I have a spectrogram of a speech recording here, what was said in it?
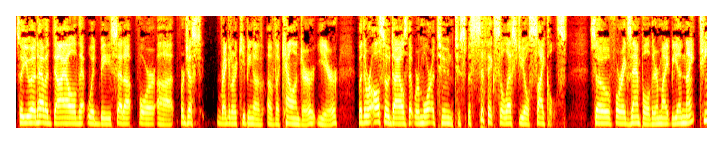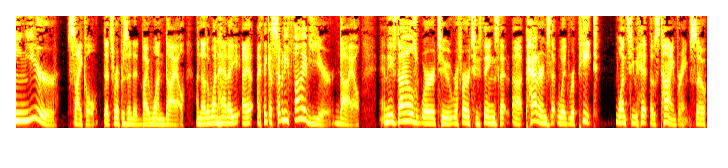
So you would have a dial that would be set up for, uh, for just regular keeping of, of a calendar year, but there were also dials that were more attuned to specific celestial cycles. So, for example, there might be a 19 year cycle that's represented by one dial. Another one had a, a I think a 75 year dial. And these dials were to refer to things that, uh, patterns that would repeat once you hit those time frames. So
